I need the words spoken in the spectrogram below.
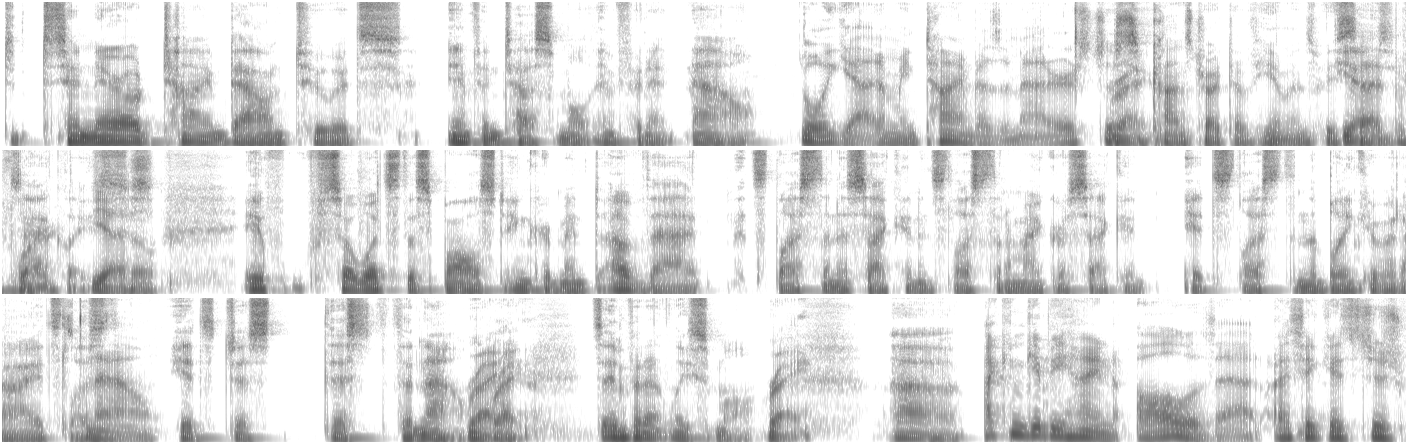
to, to narrow time down to its infinitesimal, infinite now. Well, yeah. I mean, time doesn't matter. It's just a construct of humans. We Yes, said before. exactly. Yes. So if so, what's the smallest increment of that? It's less than a second. It's less than a microsecond. It's less than the blink of an eye. It's less. now. It's just this the now. Right. It's infinitely small. Right. Uh, I can get behind all of that. I think it's just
